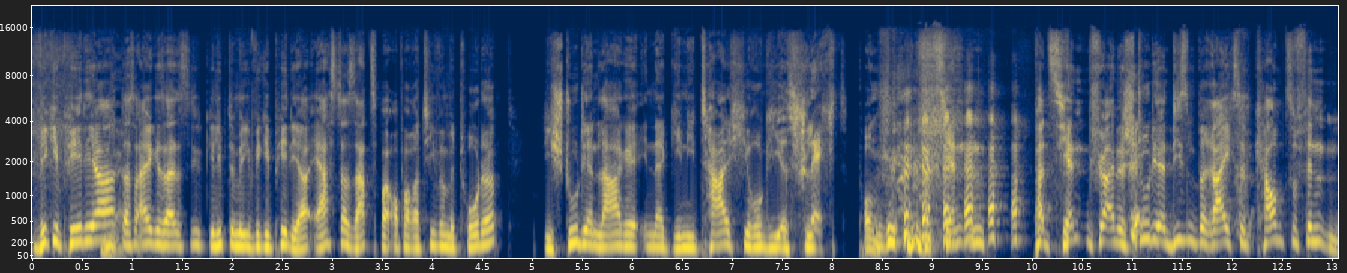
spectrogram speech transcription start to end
Wikipedia, Nee. das allgemeine, das geliebte Wikipedia, erster Satz bei operative Methode. Die Studienlage in der Genitalchirurgie ist schlecht. Punkt. Patienten, Patienten für eine Studie in diesem Bereich sind kaum zu finden.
